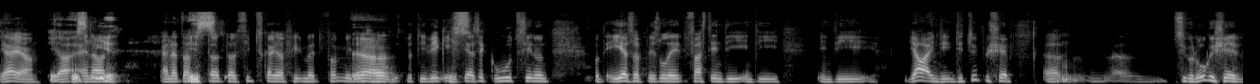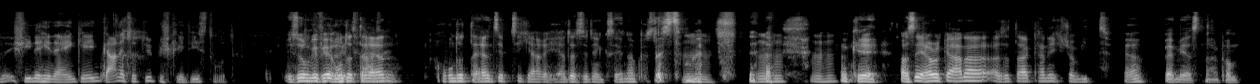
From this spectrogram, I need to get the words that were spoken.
Ja, ja. ja das einer, einer der, ist, der, der 70er-Jahr-Filme mit, ja, die wirklich ist, sehr, sehr gut sind und, und eher so ein bisschen fast in die, in die, in die ja, in die, in die typische äh, äh, psychologische Schiene hineingehen, gar nicht so typisch Clint Eastwood. Ist ungefähr 103, 173 Jahre her, dass ich den gesehen habe, das letzte Mal. Mhm. Mhm. mhm. okay, also Errol Garner, also da kann ich schon mit, ja, beim ersten Album.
